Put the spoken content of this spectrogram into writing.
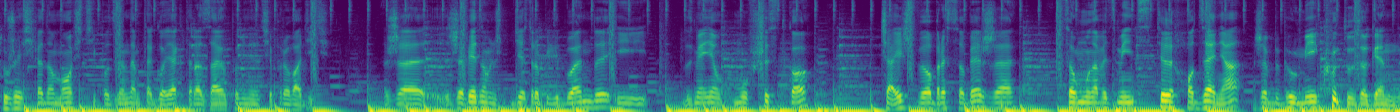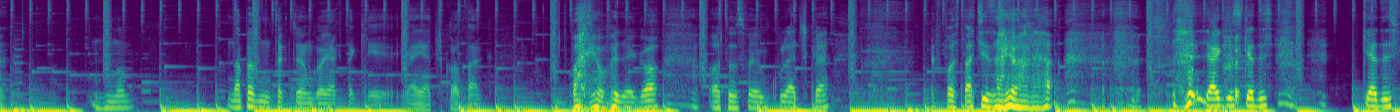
dużej świadomości pod względem tego, jak teraz Zajon powinien się prowadzić. że, że wiedzą, gdzie zrobili błędy i zmienią mu wszystko. Czaisz, wyobraź sobie, że chcą mu nawet zmienić styl chodzenia, żeby był mniej kontuzjogenny. No, na pewno traktują go jak takie jajeczko, tak? Dbają o niego, o tą swoją kuleczkę w postaci Zajona. jak już kiedyś, kiedyś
